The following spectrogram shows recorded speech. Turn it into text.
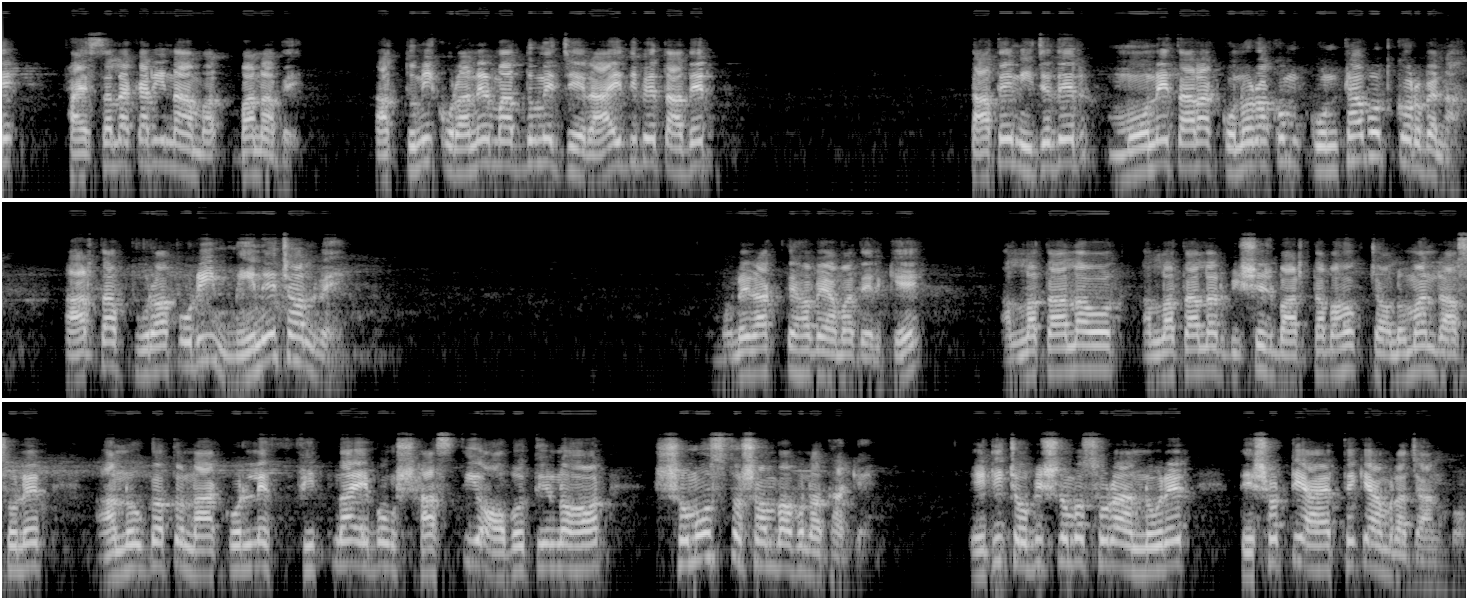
ফায়সালাকারী না বানাবে। আর তুমি কোরআনের মাধ্যমে যে রায় দিবে তাদের, তাতে নিজেদের মনে তারা কোনো রকম কুণ্ঠাবোধ করবে না, আর তা পুরাপুরি মেনে চলবে। মনে রাখতে হবে আমাদেরকে। আল্লাহ তাআলা ও আল্লাহ তাআলার বিশেষ বার্তাবাহক চলমান রাসূলের আনুগত না করলে ফিতনা এবং শাস্তি অবতীর্ণ হওয়ার সমস্ত সম্ভাবনা থাকে। এটি চব্বিশ নম্বর সুরা নূরের তেষট্টি আয়াত থেকে আমরা জানব।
